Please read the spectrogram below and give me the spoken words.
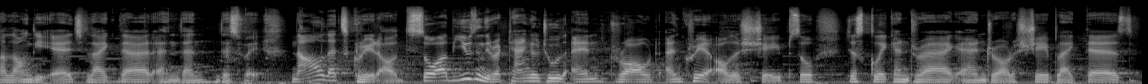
along the edge like that and then this way. Now let's create out. So I'll be using the rectangle tool and draw out and create out a shape. So just click and drag and draw a shape like this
